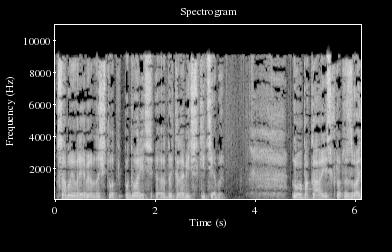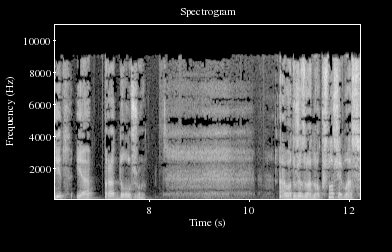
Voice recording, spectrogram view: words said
Самое время, значит, вот поговорить на экономические темы. Ну, а пока, если кто-то звонит, я продолжу. А вот уже звонок. Слушаем вас.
